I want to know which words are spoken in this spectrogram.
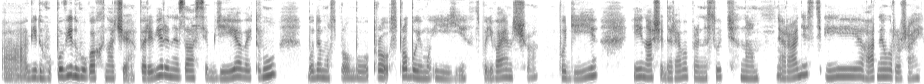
а, відгук, по відгуках, наче перевірений засіб, дієвий. Тому будемо спробу, про, спробуємо і її. Сподіваємось, що події і наші дерева принесуть нам радість і гарний урожай.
